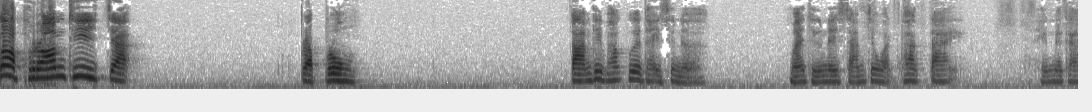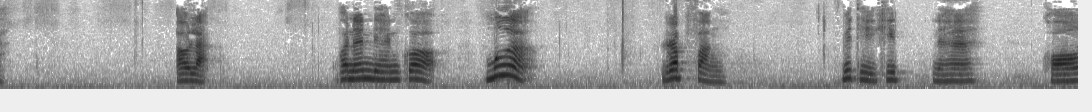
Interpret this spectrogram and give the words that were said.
ก็พร้อมที่จะปรับปรุง ตามที่พรรคเพื่อไทยเสนอ หมายถึงในสามจังหวัดภาคใต้ เห็นไหมคะ เอาละเพราะนั้นดิฉันก็เมื่อรับฟังวิธีคิดนะฮะของ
